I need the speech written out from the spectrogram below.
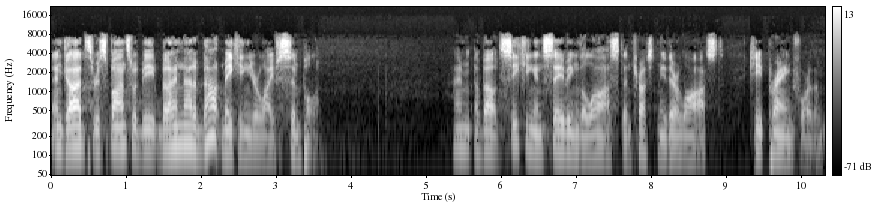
And God's response would be, But I'm not about making your life simple. I'm about seeking and saving the lost, and trust me, they're lost. Keep praying for them.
